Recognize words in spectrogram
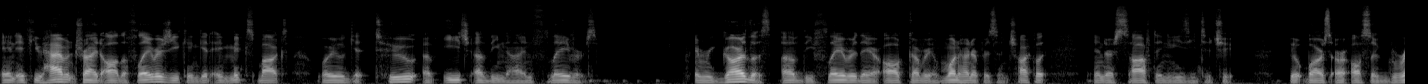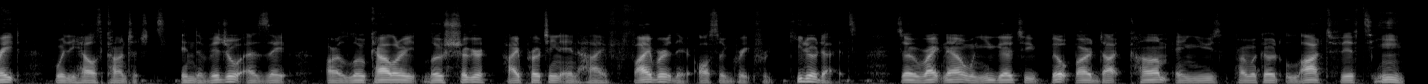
And if you haven't tried all the flavors, you can get a mix box where you'll get two of each of the nine flavors. And regardless of the flavor, they are all covered in 100% chocolate and are soft and easy to chew. Built bars are also great for the health conscious individual as they are low calorie, low sugar, high protein, and high fiber. They're also great for keto diets. So right now, when you go to builtbar.com and use promo code LOCKED15,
